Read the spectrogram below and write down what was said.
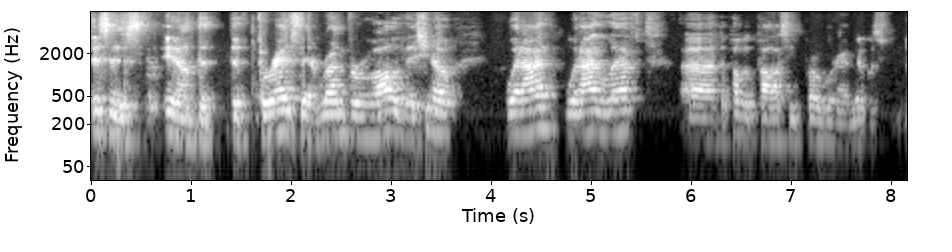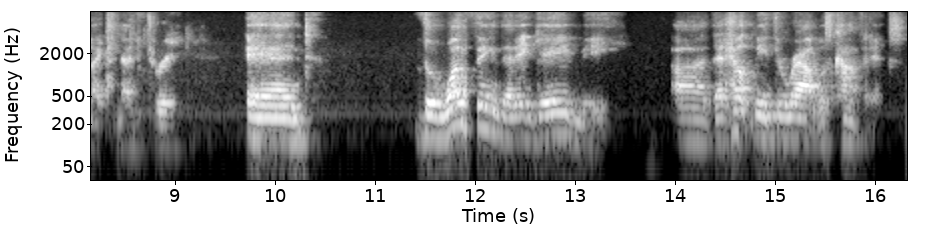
This is you know the the threads that run through all of this. You know, when I when I left uh, the public policy program, it was 1993, and the one thing that it gave me uh, that helped me throughout was confidence.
